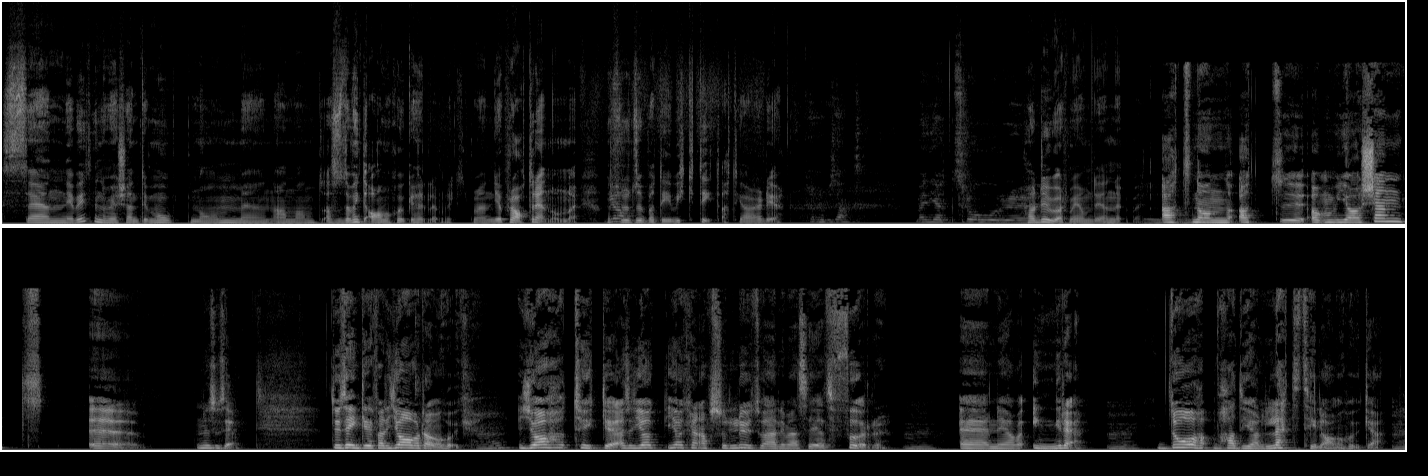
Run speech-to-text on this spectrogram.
Sen, jag vet inte om jag känt emot någon med en annan. Alltså det var inte avundsjuka heller men jag pratade ändå om det. Jag Ja. tror typ att det är viktigt att göra det. 100%. Men jag tror... Har du varit med om det nu? Att någon, att eh, om jag har känt... Eh, nu ska vi se. Du tänker ifall jag har varit avundsjuk? Mm. Jag tycker, alltså jag, jag kan absolut vara ärlig med att säga att förr, Mm. eh, när jag var yngre, Mm. då hade jag lätt till avundsjuka. Mm.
